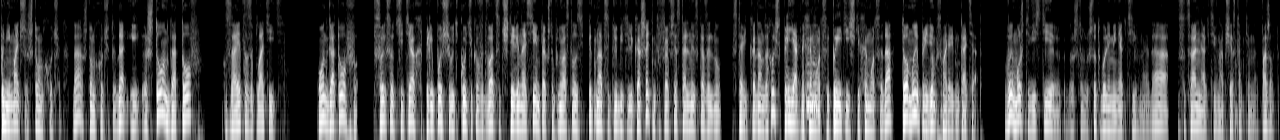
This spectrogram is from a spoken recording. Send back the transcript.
понимать, что он хочет, да, что он хочет, да, и что он готов за это заплатить. Он готов в своих соцсетях перепощивать котиков 24 на 7, так, чтобы у него осталось 15 любителей кошатников, а все остальные сказали, ну, старик, когда нам захочется приятных Мгм. эмоций, поэтических эмоций, да, то мы придем посмотреть на котят. Вы можете вести что- что-то более-менее активное, да, социально активное, общественно активное. Пожалуйста,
